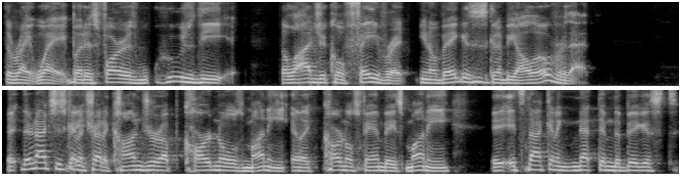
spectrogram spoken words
the right way, but as far as who's the the logical favorite, you know, Vegas is going to be all over that. They're not just going to try to conjure up Cardinals money, like Cardinals fan base money. It's not going to net them the biggest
